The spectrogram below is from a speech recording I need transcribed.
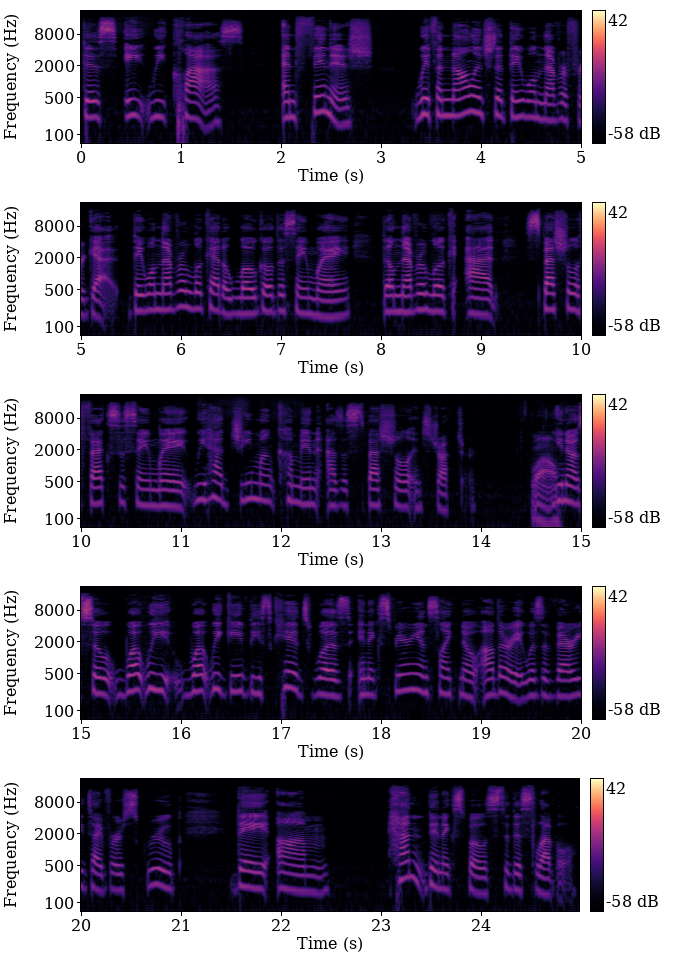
this 8 week class and finish with a knowledge that they will never forget. They will never look at a logo the same way. They'll never look at special effects the same way. We had GMUNK come in as a special instructor Wow. you know so what we what we gave these kids was an experience like no other it was a very diverse group they um hadn't been exposed to this level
